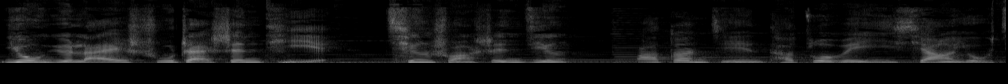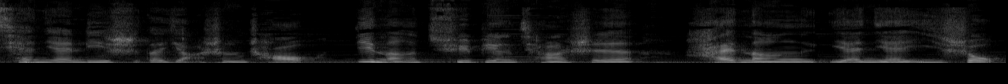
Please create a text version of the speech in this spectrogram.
用于来舒展身体、清爽神经。八段锦它作为一项有千年历史的养生操，既能祛病强身，还能延年益寿。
